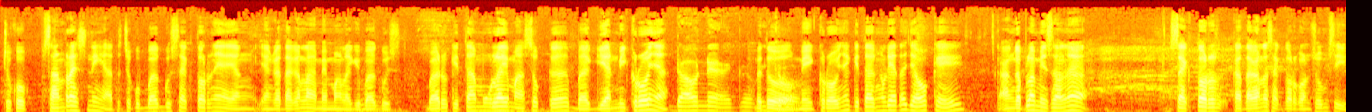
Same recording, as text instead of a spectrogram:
cukup sunrise nih atau cukup bagus sektornya yang yang katakanlah memang lagi bagus. Baru kita mulai masuk ke bagian mikronya. Downnya. Betul, mikro. mikronya kita ngelihat aja oke. Anggaplah misalnya sektor katakanlah sektor konsumsi.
